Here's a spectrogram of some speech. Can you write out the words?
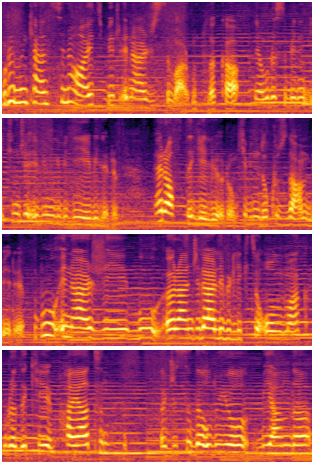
Buranın kendisine ait bir enerjisi var mutlaka. Yani burası benim ikinci evim gibi diyebilirim. Her hafta geliyorum 2009'dan beri. Bu enerjiyi, bu öğrencilerle birlikte olmak, buradaki hayatın acısı da oluyor bir yanda.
